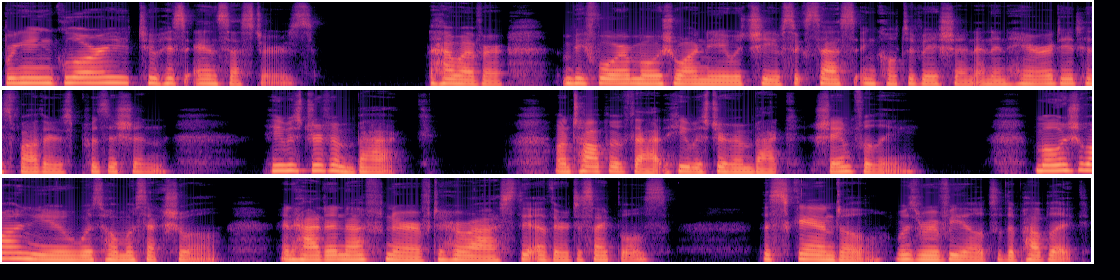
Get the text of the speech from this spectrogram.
bringing glory to his ancestors. However, before Mo achieved success in cultivation and inherited his father's position, he was driven back. On top of that, he was driven back shamefully. Mo was homosexual and had enough nerve to harass the other disciples. The scandal was revealed to the public,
